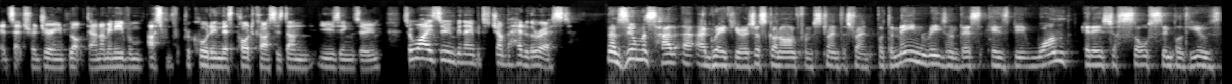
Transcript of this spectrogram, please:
etc during lockdown. I mean even us recording this podcast is done using zoom. So why has zoom been able to jump ahead of the rest now, Zoom has had a, a, great year. It's just gone on from strength to strength. But the main reason this is be one, it is just so simple to use.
